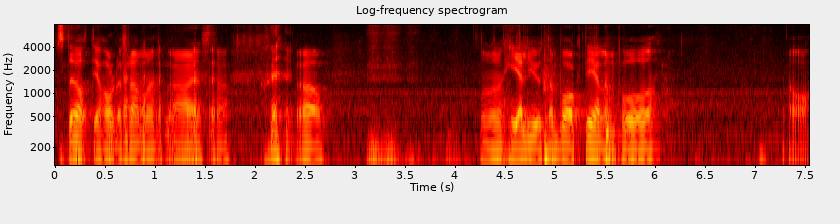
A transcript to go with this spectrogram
stöt jag har där framme. Ja, just det. Ja. Och den helgjutna bakdelen på... Ja,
